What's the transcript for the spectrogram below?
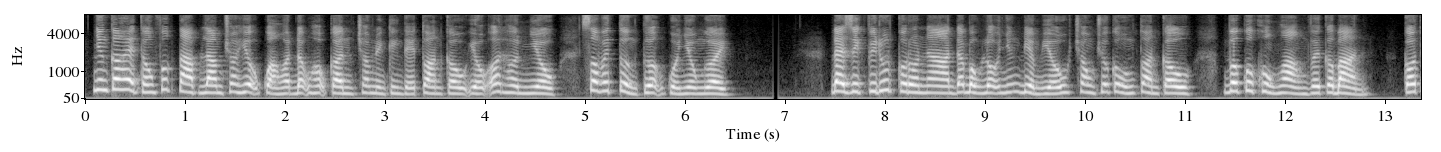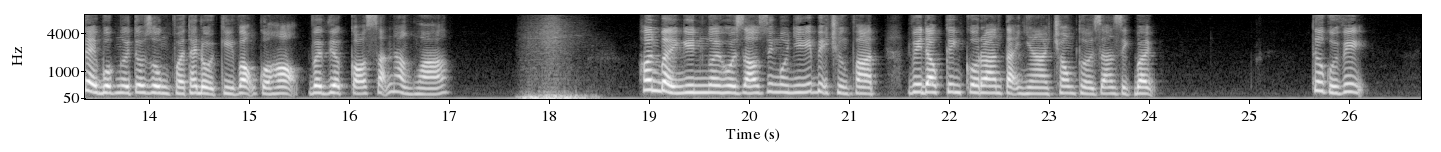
Nhưng các hệ thống phức tạp làm cho hiệu quả hoạt động hậu cần trong nền kinh tế toàn cầu yếu ớt hơn nhiều so với tưởng tượng của nhiều người. Đại dịch virus corona đã bộc lộ những điểm yếu trong chuỗi cung ứng toàn cầu và cuộc khủng hoảng về cơ bản có thể buộc người tiêu dùng phải thay đổi kỳ vọng của họ về việc có sẵn hàng hóa. Hơn 7.000 người Hồi giáo Duy Ngô Nhĩ bị trừng phạt vì đọc kinh Koran tại nhà trong thời gian dịch bệnh. Thưa quý vị,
